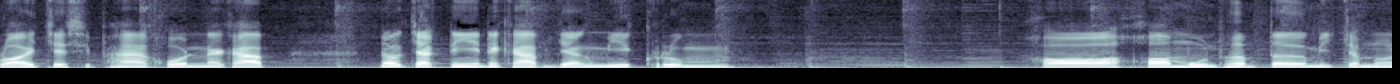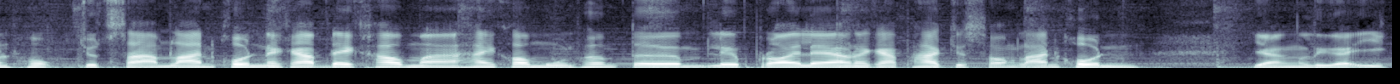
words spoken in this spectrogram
1,675 คนนะครับ นอกจากนี้นะครับยังมีกลุ่ม ขอข้อมูลเพิ่มเติมอีกจำนวน 6.3 ล้านคนนะครับ ได้เข้ามาให้ข้อมูลเพิ่มเติมเรียบร้อยแล้วนะครับ 5.2 ล้านคน ยังเหลืออีก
